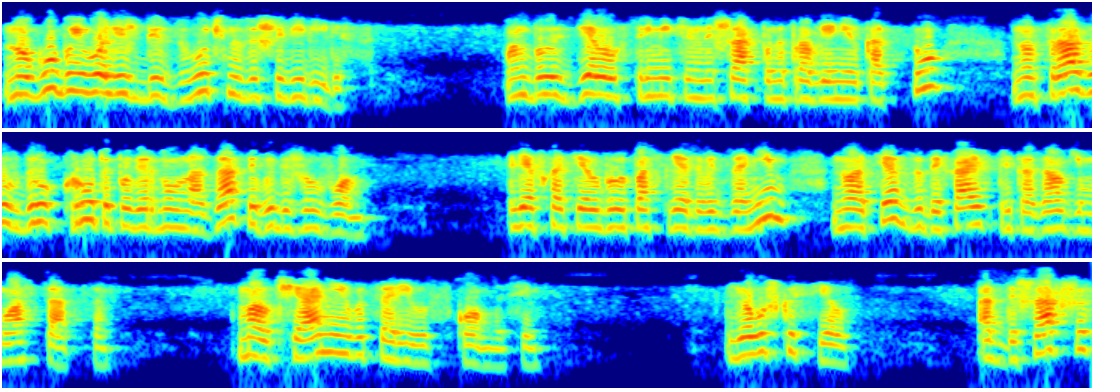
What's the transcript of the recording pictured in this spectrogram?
но губы его лишь беззвучно зашевелились. Он был сделал стремительный шаг по направлению к отцу, но сразу вдруг круто повернул назад и выбежал вон. Лев хотел было последовать за ним, но отец, задыхаясь, приказал ему остаться. Молчание воцарилось в комнате. Левушка сел. Отдышавшись,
